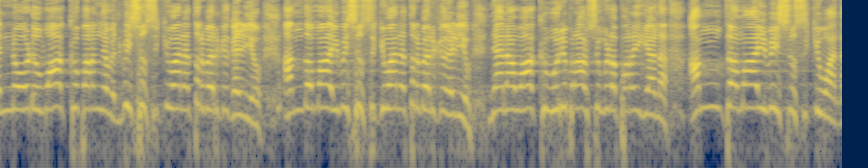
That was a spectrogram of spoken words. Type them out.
എന്നോട് വാക്ക് പറഞ്ഞവൻ വിശ്വസിക്കുവാൻ എത്ര പേർക്ക് കഴിയും? അന്ധമായി വിശ്വസിക്കുവാൻ എത്ര പേർക്ക് കഴിയും? ഞാൻ ആ വാക്ക് ഒരു പ്രാവശ്യം കൂടെ പറയുകയാണ്. അന്ധമായി വിശ്വസിക്കുവാൻ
